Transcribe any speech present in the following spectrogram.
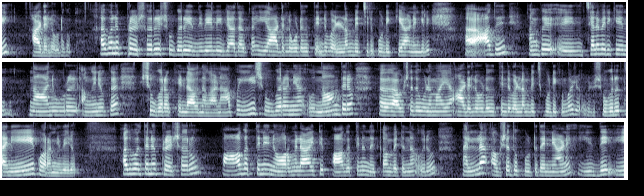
ഈ ആടലോടകം. അതുപോലെ പ്രഷർ ഷുഗർ എന്നിവയിൽ ഇല്ലാതാക്കാൻ ഈ ആടലോടകത്തിന്റെ വെള്ളം വെച്ചിട്ട് കുടിക്കുകയാണെങ്കിൽ അത് നമുക്ക് ചിലവർക്ക് നാനൂറ് അങ്ങനെയൊക്കെ ഷുഗറൊക്കെ ഉണ്ടാവുന്ന കാണാം. അപ്പോൾ ഈ ഷുഗറിന് ഒന്നാന്തരം ഔഷധ ഗുണമായ ആടലോടകത്തിന്റെ വെള്ളം വെച്ച് കുടിക്കുമ്പോൾ ഷുഗർ തനിയെ കുറഞ്ഞു വരും. അതുപോലെ തന്നെ പ്രഷറും പാകത്തിന് നോർമലായിട്ട് പാകത്തിന് നിൽക്കാൻ പറ്റുന്ന ഒരു നല്ല ഔഷധക്കൂട്ട് തന്നെയാണ് ഇത് ഈ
